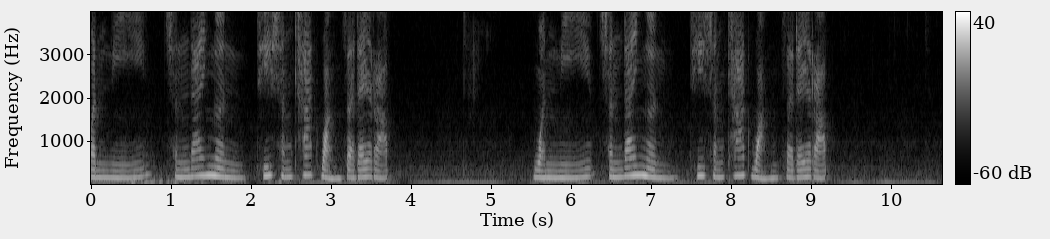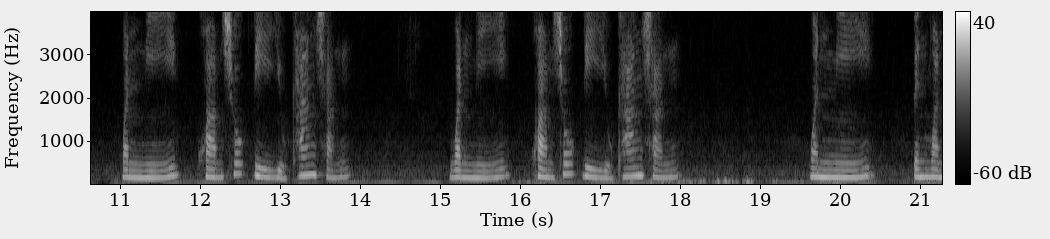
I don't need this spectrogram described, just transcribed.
วันนี้ฉันได้เงินที่ฉันคาดหวังจะได้รับ วันนี้ฉันได้เงินที่ฉันคาดหวังจะได้รับ วันนี้ความโชคดีอยู่ข้างฉัน วันนี้ความโชคดีอยู่ข้างฉัน วันนี้เป็นวัน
